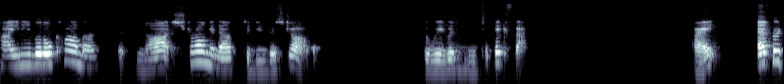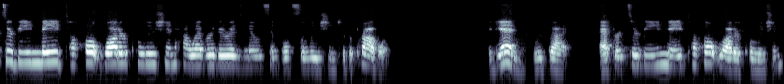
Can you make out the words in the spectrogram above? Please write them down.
tiny little comma that's not strong enough to do this job. So we would need to fix that. All right. Efforts are being made to halt water pollution. However, there is no simple solution to the problem. Again, we've got efforts are being made to halt water pollution.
